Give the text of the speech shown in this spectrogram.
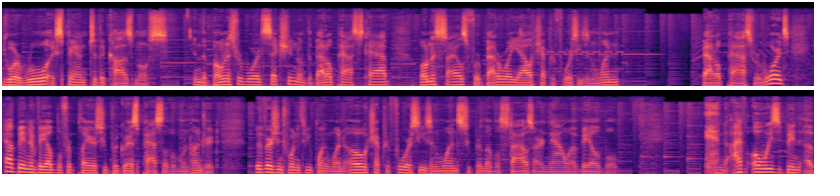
your rule expand to the cosmos. In the bonus rewards section of the Battle Pass tab, bonus styles for Battle Royale Chapter 4 Season 1 Battle Pass rewards have been available for players who progress past level 100. With version 23.10, Chapter 4 Season 1 super level styles are now available. And I've always been a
